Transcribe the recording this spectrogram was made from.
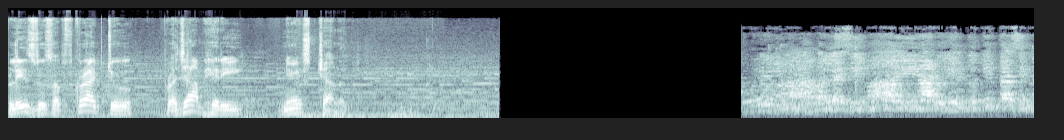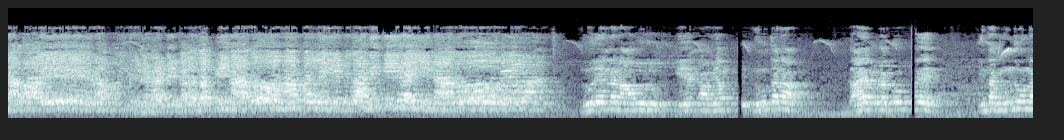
Please do subscribe to Prajabheri News Channel. నూరేళ్ళ నావూరు ఏ కావ్యం నూతన గాయకులకు అలాగే ఇంతకు ముందు ఉన్న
